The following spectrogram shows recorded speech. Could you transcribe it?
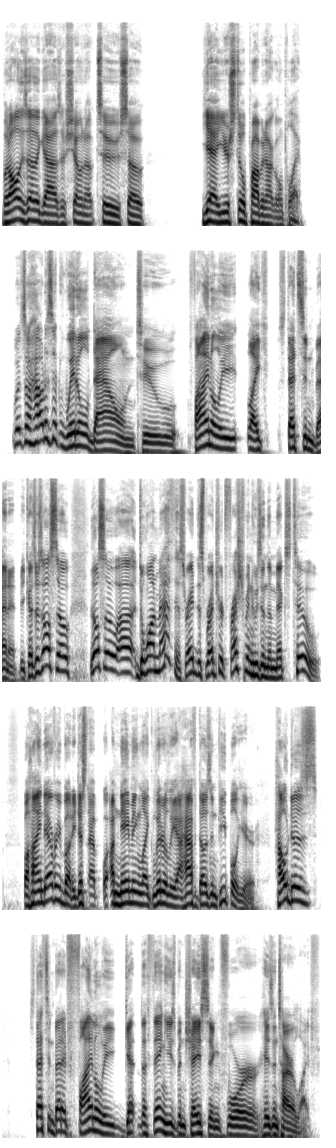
But all these other guys have shown up too. So, yeah, you're still probably not going to play. But so how does it whittle down to finally like Stetson Bennett? Because there's also there's also uh, D'Wan Mathis, right? This redshirt freshman who's in the mix too, behind everybody. Just uh, I'm naming like literally a half dozen people here. How does Stetson Bennett finally get the thing he's been chasing for his entire life?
